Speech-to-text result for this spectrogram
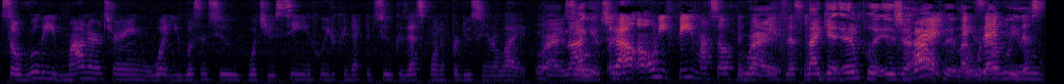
So really monitoring what you listen to, what you see, who you're connected to, because that's going to produce in your life. Right. No, so, I get you. Like, I only feed myself the right. good things. That's like your input is your right. output. Like exactly. whatever you that's,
